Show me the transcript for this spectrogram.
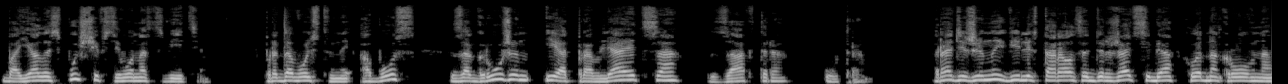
боялась пуще всего на свете. Продовольственный обоз загружен и отправляется завтра утром. Ради жены Вилли старался держать себя хладнокровно.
